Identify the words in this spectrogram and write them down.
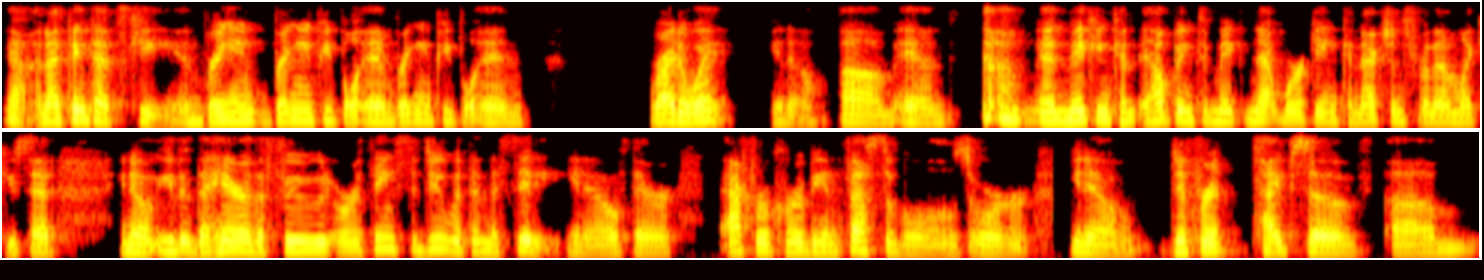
Yeah, and I think that's key and bringing bringing people in, bringing people in right away, you know, um, and and making con- helping to make networking connections for them, like you said, you know, either the hair, the food, or things to do within the city. You know, if they're Afro Caribbean festivals or you know different types of um,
